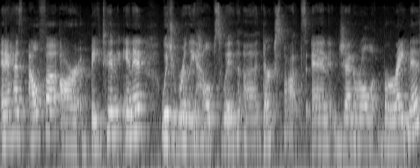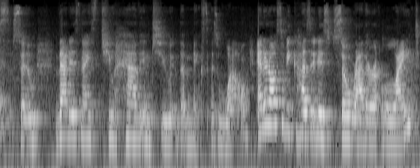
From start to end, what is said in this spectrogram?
and it has alpha-arbutin in it, which really helps with uh, dark spots and general brightness. So that is nice to have into the mix as well. And it also, because it is so rather light,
